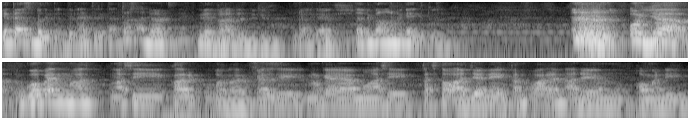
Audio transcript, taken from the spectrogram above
Ya tadi seperti itu terlihat cerita. Terus ada udah. Enggak ada jadi Udah ya. Tadi kurang lebih kayak gitu sih. Oh iya, gue pengen ngas- ngasih klarif bukan klarifikasi sih, emang kayak mau ngasih kasih tau aja nih, kan kemarin ada yang komen di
